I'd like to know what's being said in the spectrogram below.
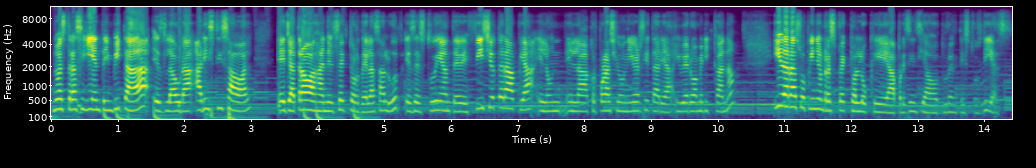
Nuestra siguiente invitada es Laura Aristizábal. Ella trabaja en el sector de la salud, es estudiante de fisioterapia en la, Corporación Universitaria Iberoamericana y dará su opinión respecto a lo que ha presenciado durante estos días.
